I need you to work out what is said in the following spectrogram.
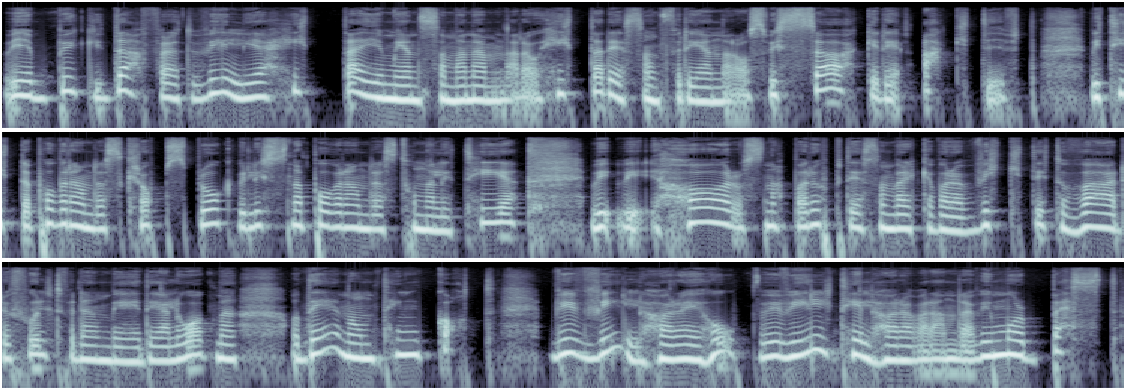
Vi är byggda för att vilja hitta hitta gemensamma nämnare och hitta det som förenar oss. Vi söker det aktivt. Vi tittar på varandras kroppsspråk, vi lyssnar på varandras tonalitet. Vi, vi hör och snappar upp det som verkar vara viktigt och värdefullt för den vi är i dialog med. Och det är någonting gott. Vi vill höra ihop, vi vill tillhöra varandra. Vi mår bäst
